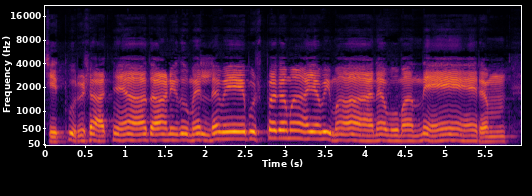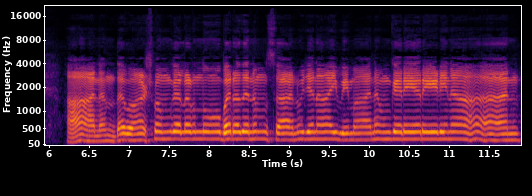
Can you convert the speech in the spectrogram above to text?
ചിത്പുരുഷാജ്ഞയാ താണിതുമെല്ലവേ പുഷ്പകമായ വിമാനവുമന്നേരം. ആനന്ദബാഷ്പം കലർന്നു ഭരതനും സാനുജനായി വിമാനം കരേറിയിടിനാൻ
